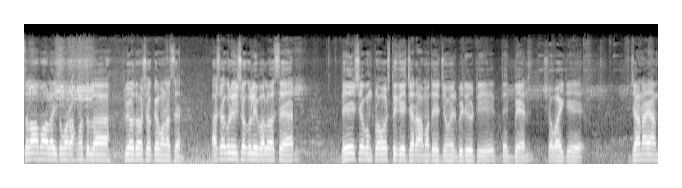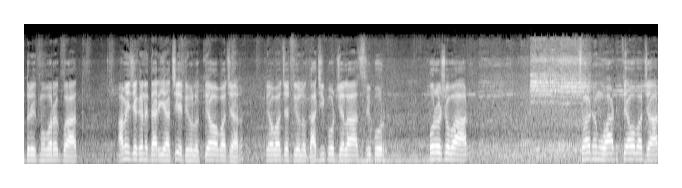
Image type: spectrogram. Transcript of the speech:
সালামু আলাইকুম রহমতুল্লাহ। প্রিয় দর্শক, কেমন আছেন? আশা করি সকলেই ভালো আছেন। দেশ এবং প্রবাস থেকে যারা আমাদের জমির ভিডিওটি দেখবেন, সবাইকে জানাই আন্তরিক মোবারকবাদ। আমি যেখানে দাঁড়িয়ে আছি, এটি হলো কেওয়া বাজার। কেওয়া বাজারটি হলো গাজীপুর জেলা শ্রীপুর পৌরসভার ছয় ওয়ার্ড কেওয়া বাজার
